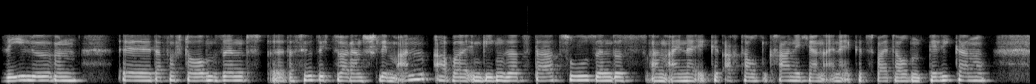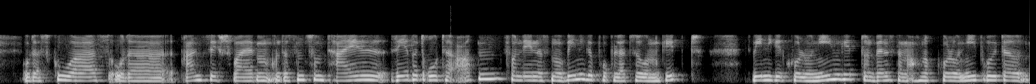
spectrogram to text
Seelöwen äh, da verstorben sind. Äh, das hört sich zwar ganz schlimm an, aber im Gegensatz dazu sind es an einer Ecke 8000 Kraniche, an einer Ecke 2000 Pelikane oder Skuas oder Brandseeschwalben. Und das sind zum Teil sehr bedrohte Arten, von denen es nur wenige Populationen gibt wenige Kolonien gibt und wenn es dann auch noch Koloniebrüter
